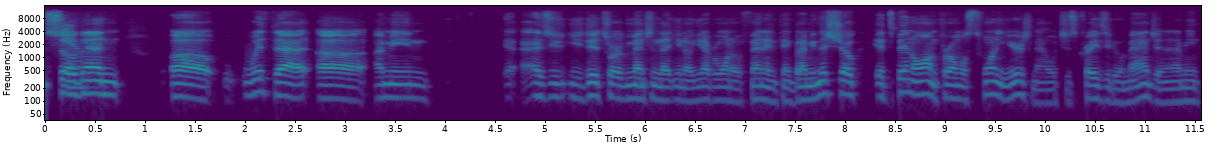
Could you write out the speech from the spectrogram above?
so yeah. then, uh, with that, uh, I mean, as you you did sort of mention that you know you never want to offend anything, but I mean this show it's been on for almost twenty years now, which is crazy to imagine. And I mean,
